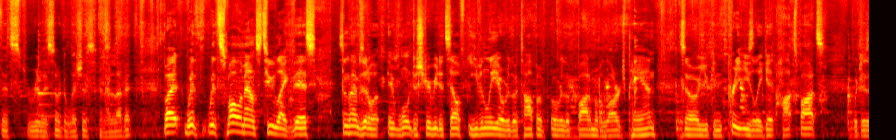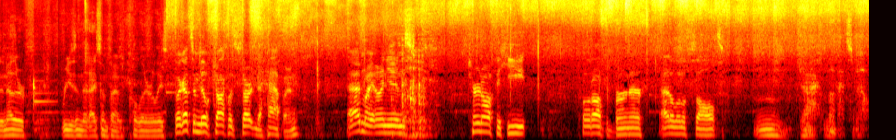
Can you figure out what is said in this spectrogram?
That's really so delicious, and I love it. But with with small amounts too, like this, sometimes it'll it won't distribute itself evenly over the top of over the bottom of a large pan, so you can pretty easily get hot spots, which is another reason that I sometimes pull it early. So I got some milk chocolate starting to happen add my onions, turn off the heat, pull it off the burner, add a little salt. Mmm, ah, I love that smell.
